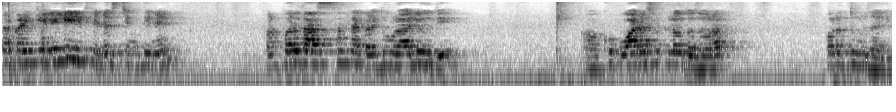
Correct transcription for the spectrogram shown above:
सकाळी केलेली इथे डस्टिंग तिने पण परत आज संध्याकाळी धूळ आली होती. खूप वारं सुटलं होतं जोरात. परत धूळ झाली.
